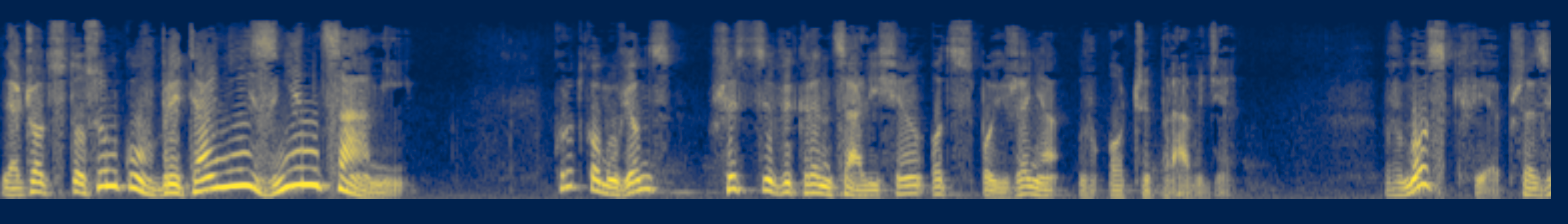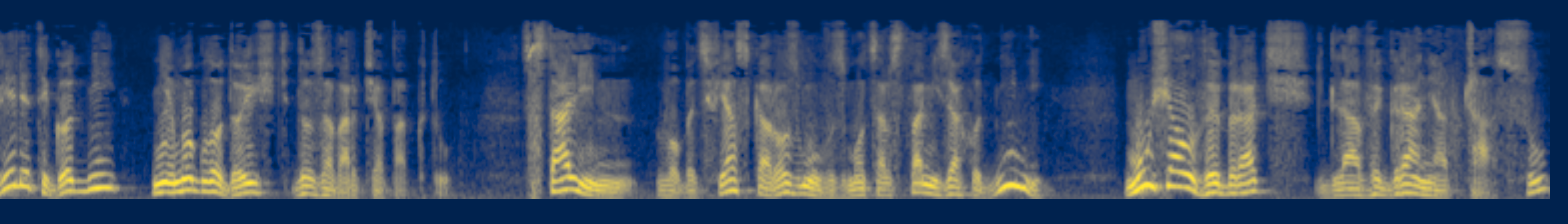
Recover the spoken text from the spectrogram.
lecz od stosunków Brytanii z Niemcami. Krótko mówiąc, wszyscy wykręcali się od spojrzenia w oczy prawdzie. W Moskwie przez wiele tygodni nie mogło dojść do zawarcia paktu. Stalin wobec fiaska rozmów z mocarstwami zachodnimi musiał wybrać dla wygrania czasu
